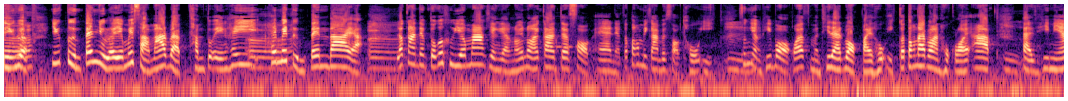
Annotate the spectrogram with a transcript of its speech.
ริงๆเออคือยังตื่นเต้นอยู่เลยยังไม่สามารถแบบทำตัวเองให้เออให้ไม่ตื่นเต้นได้อะเออแล้วการเตรียมตัวก็คือเยอะมากอย่างอย่างน้อยๆ การจะสอบแอร์เนี่ยก็ต้องมีการไปสอบโทอีกอืมซึ่งอย่างที่บอกว่าเหมือนที่แดดบอกไปโทอีกก็ต้องได้ประมาณ 600อัพอืมแต่ทีเนี้ย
